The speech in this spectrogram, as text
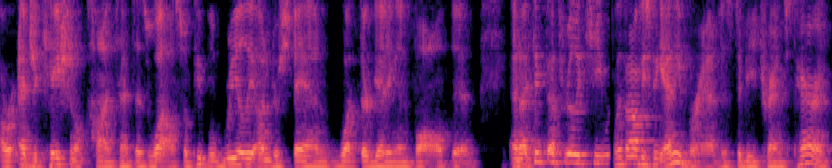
our educational content as well. So people really understand what they're getting involved in. And I think that's really key with obviously any brand is to be transparent,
